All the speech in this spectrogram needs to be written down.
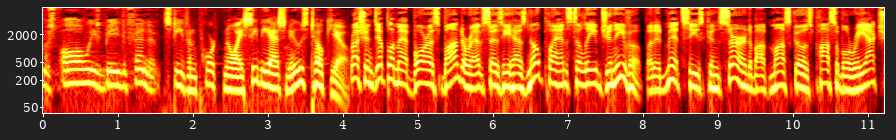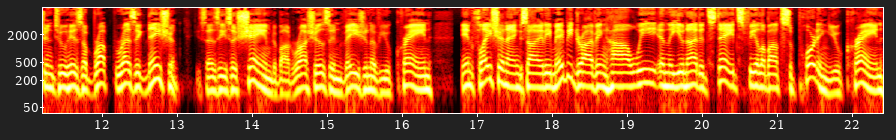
must always be defended. Stephen Portnoy, CBS News, Tokyo. Russian diplomat Boris Bondarev says he has no plans to leave Geneva, but admits he's concerned about Moscow's possible reaction to his abrupt resignation. He says he's ashamed about Russia's invasion of Ukraine. Inflation anxiety may be driving how we in the United States feel about supporting Ukraine.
